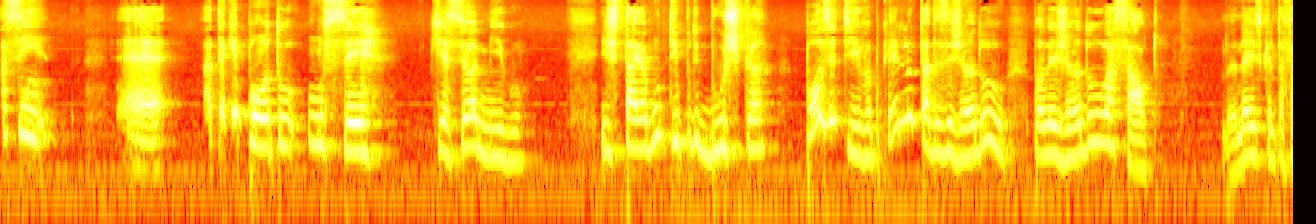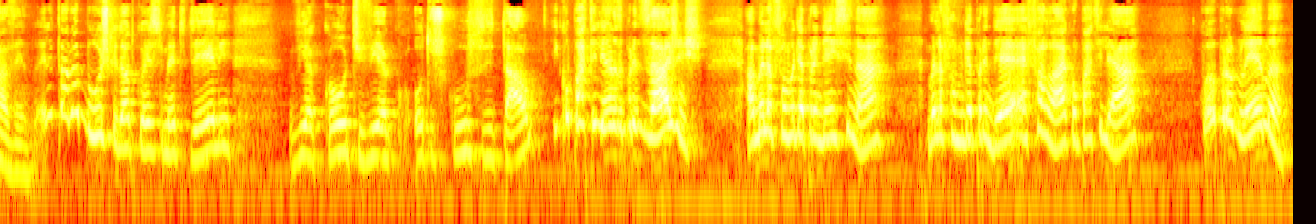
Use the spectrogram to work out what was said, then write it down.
Assim, é, até que ponto um ser que é seu amigo está em algum tipo de busca positiva, porque ele não está desejando, planejando o assalto. Não é isso que ele está fazendo. Ele está na busca de autoconhecimento dele, via coach, via outros cursos e tal, e compartilhando as aprendizagens. A melhor forma de aprender é ensinar. A melhor forma de aprender é falar, compartilhar. Qual é o problema?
